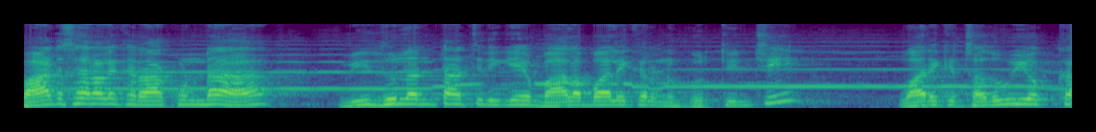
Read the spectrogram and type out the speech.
పాఠశాలలకు రాకుండా వీధులంతా తిరిగే బాలబాలికలను గుర్తించి వారికి చదువు యొక్క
